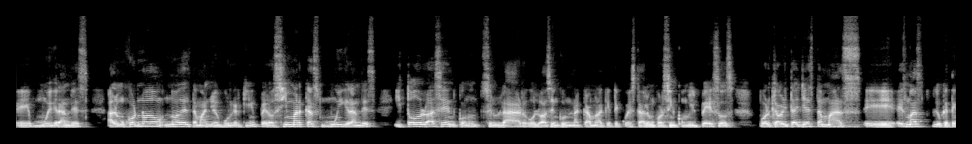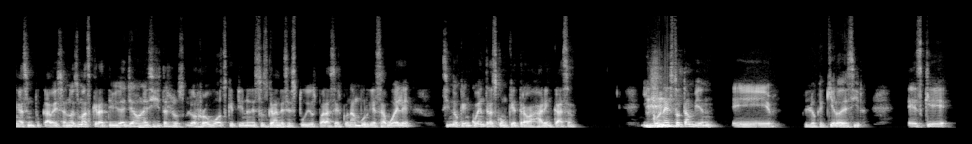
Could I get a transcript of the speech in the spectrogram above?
eh, muy grandes, a lo mejor no, no del tamaño de Burger King, pero sí marcas muy grandes y todo lo hacen con un celular o lo hacen con una cámara que te cuesta a lo mejor 5 mil pesos, porque ahorita ya está más, eh, es más lo que tengas en tu cabeza, no es más creatividad, ya no necesitas los, los robots que tienen esos grandes estudios para hacer que una hamburguesa vuele, sino que encuentras con qué trabajar en casa. Y con esto también eh, lo que quiero decir es que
